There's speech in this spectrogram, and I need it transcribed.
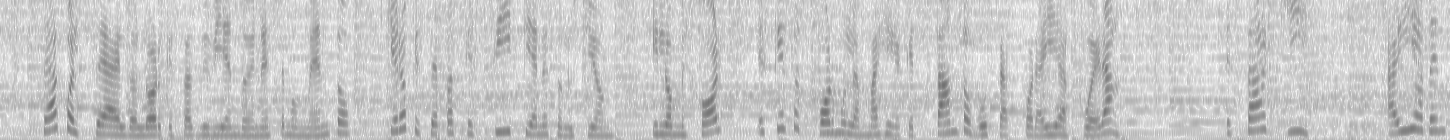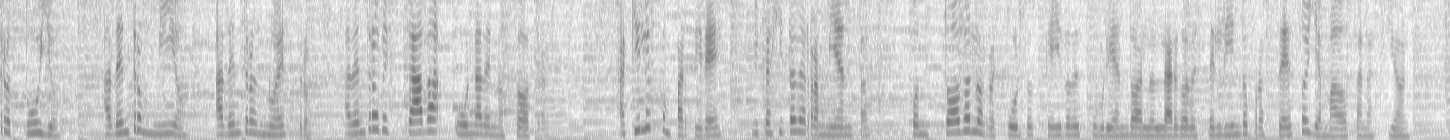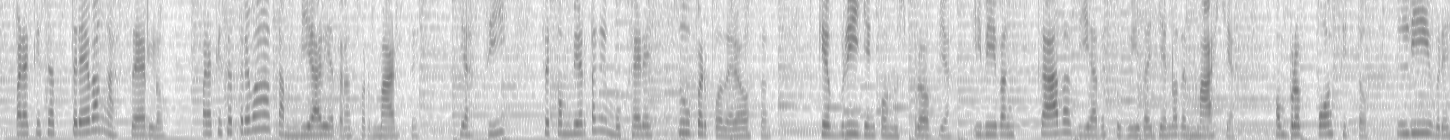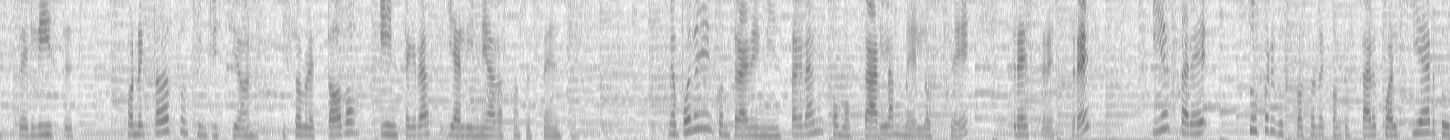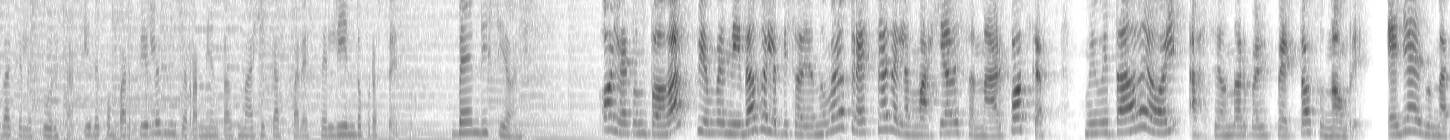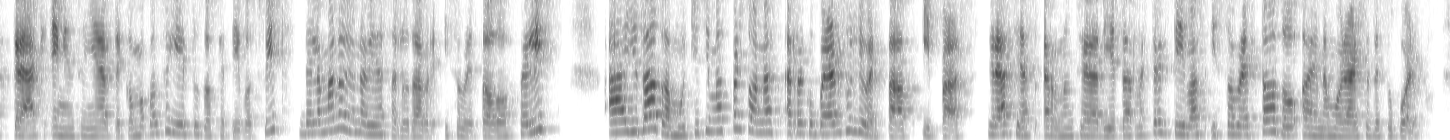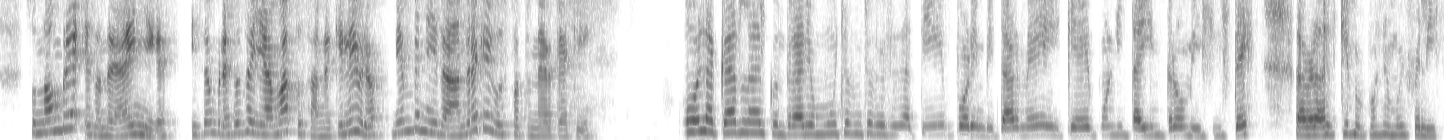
sea cual sea el dolor que estás viviendo en este momento, quiero que sepas que sí tienes solución. Y lo mejor es que esa fórmula mágica que tanto buscas por ahí afuera está aquí, ahí adentro tuyo, adentro mío, adentro nuestro, adentro de cada una de nosotras. Aquí les compartiré mi cajita de herramientas con todos los recursos que he ido descubriendo a lo largo de este lindo proceso llamado sanación para que se atrevan a hacerlo, para que se atrevan a cambiar y a transformarse, y así se conviertan en mujeres súper poderosas, que brillen con luz propia y vivan cada día de su vida lleno de magia, con propósito, libres, felices, conectadas con su intuición y sobre todo íntegras y alineadas con su esencia. Me pueden encontrar en Instagram como Carla Melo C 333 y estaré súper gustosa de contestar cualquier duda que les surja y de compartirles mis herramientas mágicas para este lindo proceso. Bendiciones. Hola con todas, bienvenidas al episodio número 13 de la Magia de Sanar podcast. Mi invitada de hoy hace honor perfecto a su nombre. Ella es una crack en enseñarte cómo conseguir tus objetivos fit de la mano de una vida saludable y sobre todo feliz ha ayudado a muchísimas personas a recuperar su libertad y paz gracias a renunciar a dietas restrictivas y sobre todo a enamorarse de su cuerpo. Su nombre es Andrea Iñiguez y su empresa se llama Tu Sano Equilibrio. Bienvenida, Andrea, qué gusto tenerte aquí. Hola Carla, al contrario, muchas, muchas gracias a ti por invitarme y qué bonita intro me hiciste. La verdad es que me pone muy feliz.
